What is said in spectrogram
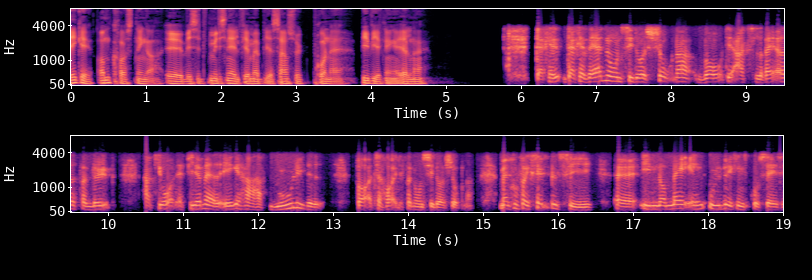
dække omkostninger, øh, hvis et medicinalfirma bliver sagsøgt på grund af bivirkninger eller nej? Der kan, der kan være nogle situationer, hvor det accelererede forløb har gjort, at firmaet ikke har haft mulighed for at tage højde for nogle situationer. Man kunne for eksempel sige, at øh, i en normal udviklingsproces,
